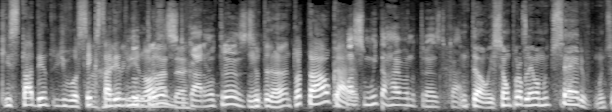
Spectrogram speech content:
que está dentro de você, que está dentro de No nós. trânsito, cara, no trânsito. No tran- Total, Eu cara. passo muita raiva no trânsito, cara. Então, isso é um problema muito sério. muito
